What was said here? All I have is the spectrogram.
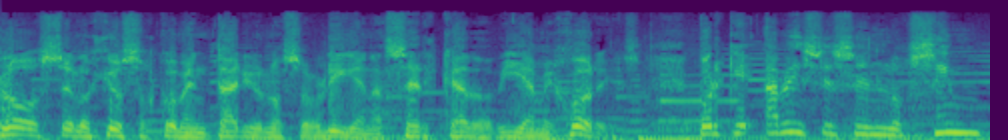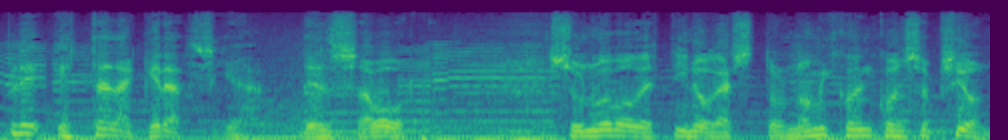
Los elogiosos comentarios nos obligan a ser cada día mejores, porque a veces en lo simple está la gracia del sabor. Su nuevo destino gastronómico en Concepción,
